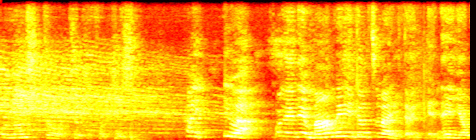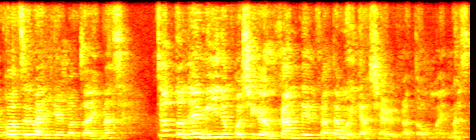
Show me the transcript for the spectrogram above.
この人をちょっとこっちにはいではこれでマーメイド座りといってね横座りでございます。ちょっとね右の腰が浮かんでいる方もいらっしゃるかと思います。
